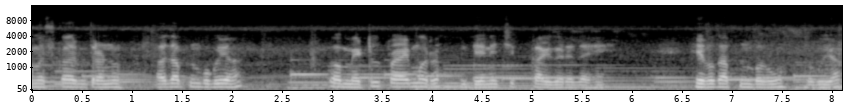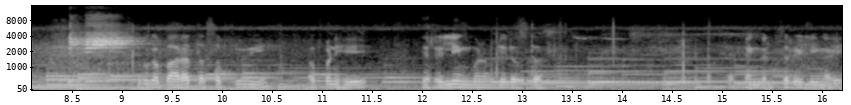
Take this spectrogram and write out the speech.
नमस्कार मित्रांनो आज आपण बघूया मेटल प्रायमर देण्याची काय गरज आहे. हे बघा आपण बघू बघूया. हे बघा बारा तासापूर्वी आपण हे रेलिंग बनवलेलं होतं. अँगलचं रेलिंग आहे.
